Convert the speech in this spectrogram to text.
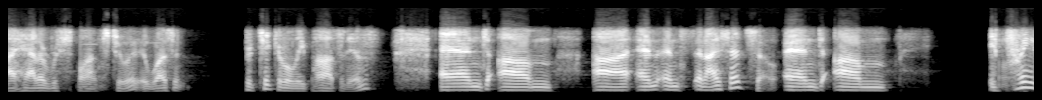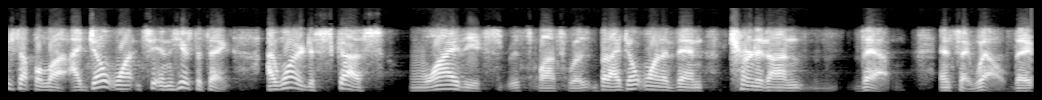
I had a response to it. It wasn't particularly positive, and um, uh, and and and I said so. And um, it brings up a lot. I don't want to. And here's the thing: I want to discuss why the response was, but I don't want to then turn it on them and say, well, they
